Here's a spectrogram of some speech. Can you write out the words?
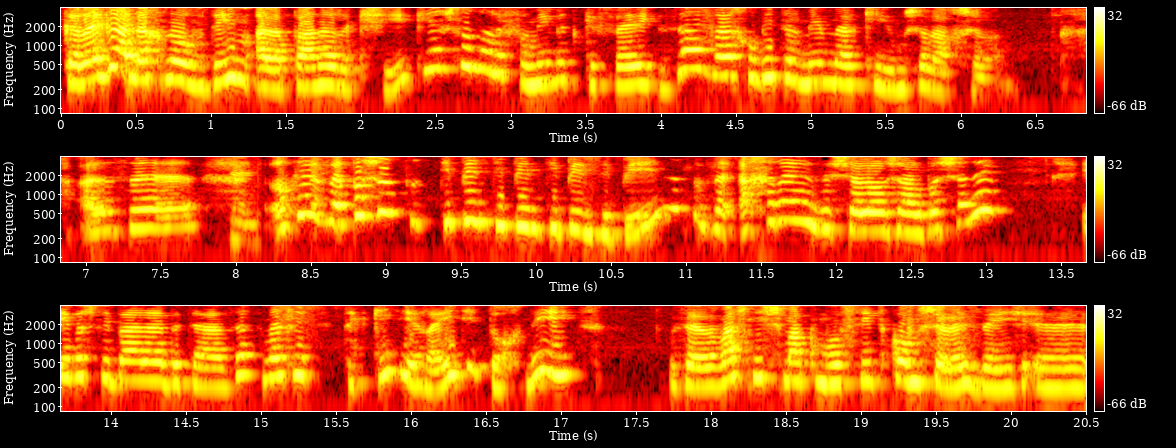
כרגע אנחנו עובדים על הפן הרגשי, כי יש לנו לפעמים התקפי זעם ואנחנו מתעלמים מהקיום של האח שלנו. אז אה, כן. אוקיי, ופשוט טיפין טיפין טיפין טיפין, ואחרי איזה שלוש ארבע שנים, אמא שלי באה אליי בתא הזה, אומרת לי, תגידי, ראיתי תוכנית, זה ממש נשמע כמו סיטקום של איזה, אה,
